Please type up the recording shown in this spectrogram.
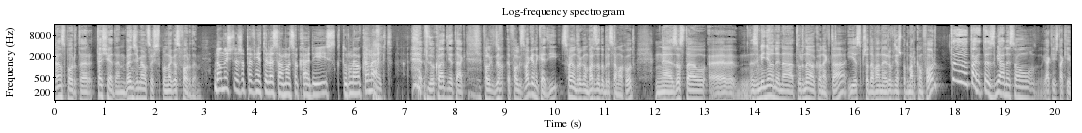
Transporter T7 będzie miał coś wspólnego z Fordem? No myślę, że pewnie tyle samo co Caddy z Tourneo Connect. Dokładnie tak. Volks- Volkswagen Caddy, swoją drogą bardzo dobry samochód, e, został e, zmieniony na Tourneo Connecta i jest sprzedawany również pod marką Ford. Te, te, te zmiany są jakieś takie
